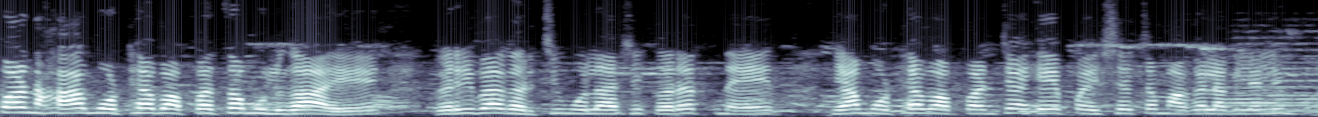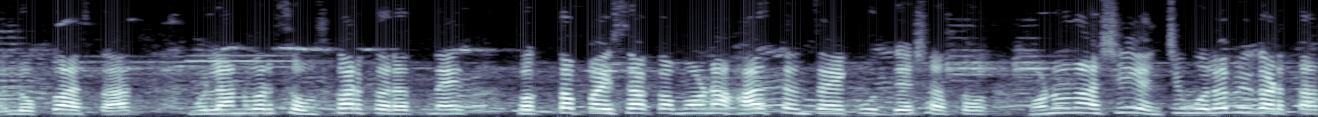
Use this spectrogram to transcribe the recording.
पण हा मोठ्या बापाचा मुलगा आहे. गरिबा घरची मुलं अशी करत नाहीत. ह्या मोठ्या बापांच्या हे पैशाच्या मागे लागलेली लोक असतात. मुलांवर संस्कार करत नाहीत. फक्त पैसा कमवणं हाच त्यांचा एक उद्देश असतो. म्हणून अशी यांची मुलं बिघडतात.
